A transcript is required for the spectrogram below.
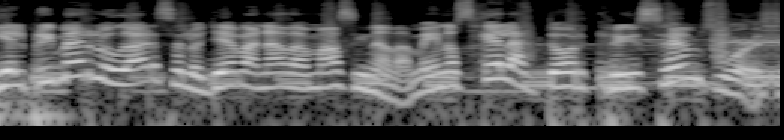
Y el primer lugar se lo lleva nada más y nada menos que el actor Chris Hemsworth,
